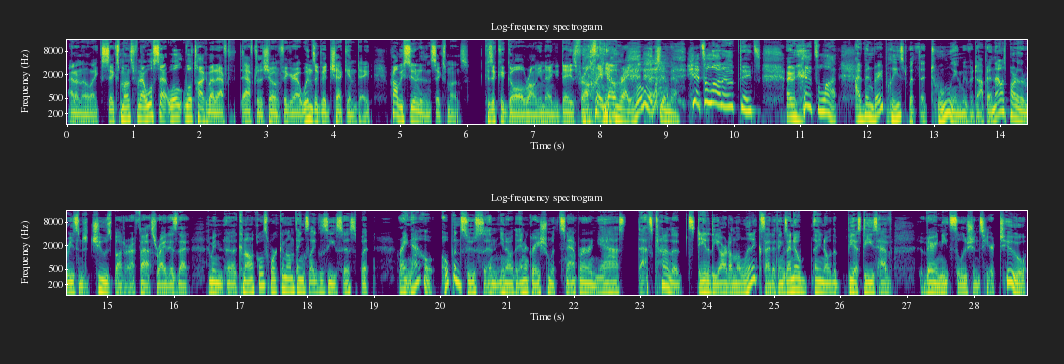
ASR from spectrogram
I don't know, like six months from now. We'll set. We'll we'll talk about it after after the show and figure out when's a good check in date. Probably sooner than six months because it could go all wrong in 90 days for all I know. Yeah, right. We'll let you know. Yeah, it's a lot of updates. I mean, it's a lot. I've been very pleased with the tooling we've adopted, and that was part of the reason to choose Btrfs. Right? Is that I mean, uh, Canonical's working on things like ZSys, but right now, OpenSUSE and you know the integration with Snapper and Yast, that's kind of the state of the art on the Linux side of things. I know you know the BSDs have very neat solutions here too.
